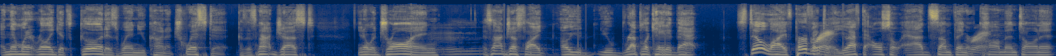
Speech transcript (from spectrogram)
and then when it really gets good is when you kind of twist it because it's not just you know with drawing it's not just like oh you you replicated that still life perfectly Right. you have to also add something or Right. comment on it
